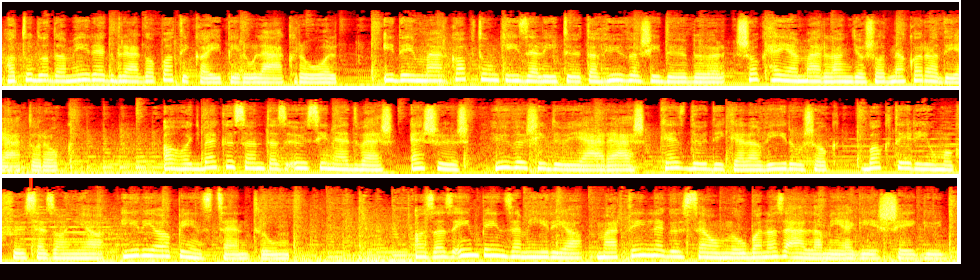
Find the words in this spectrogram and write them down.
ha tudod a méregdrága patikai pirulákról. Idén már kaptunk ízelítőt a hűvös időből, sok helyen már langyosodnak a radiátorok. Ahogy beköszönt az őszi nedves, esős, hűvös időjárás, kezdődik el a vírusok, baktériumok főszezonja, írja a pénzcentrum. Az az én pénzem írja, már tényleg összeomlóban az állami egészségügy.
